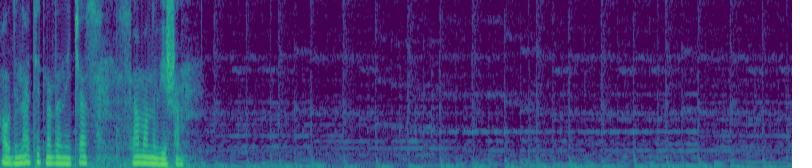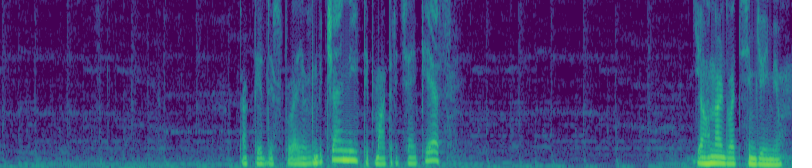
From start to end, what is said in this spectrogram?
А 11 на даний час сама новіша. Так, тип дисплея звичайний, тип матриці IPS. Діагональ 27 дюймів.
